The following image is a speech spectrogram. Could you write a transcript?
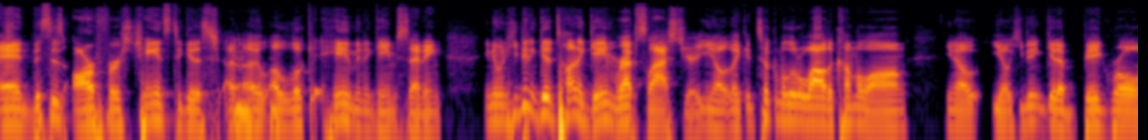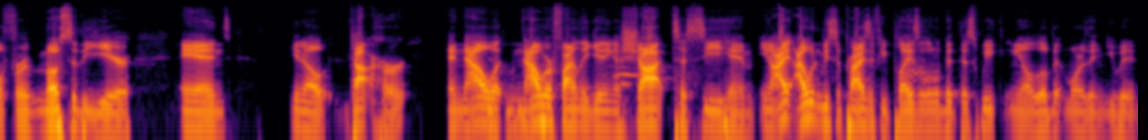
and this is our first chance to get a, a, a, mm-hmm. look at him in a game setting. You know, and he didn't get a ton of game reps last year. You know, like it took him a little while to come along. You know, you know he didn't get a big role for most of the year, and you know got hurt. And now what? Mm-hmm. Now we're finally getting a shot to see him. You know, I, I wouldn't be surprised if he plays a little bit this week. You know, a little bit more than you would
